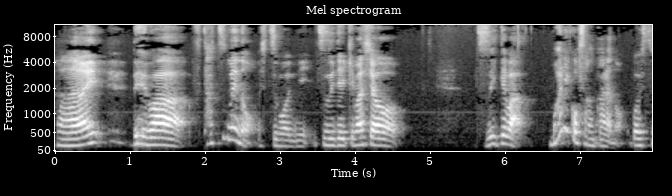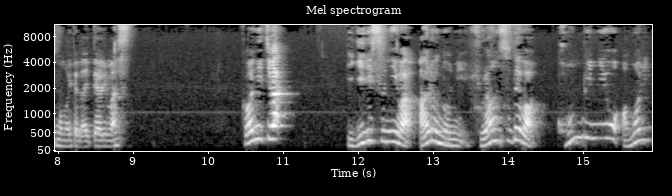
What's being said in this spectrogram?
はい。では、二つ目の質問に続いていきましょう。続いては、マリコさんからのご質問をいただいております。こんにちは。イギリスにはあるのに、フランスではコンビニをあまり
